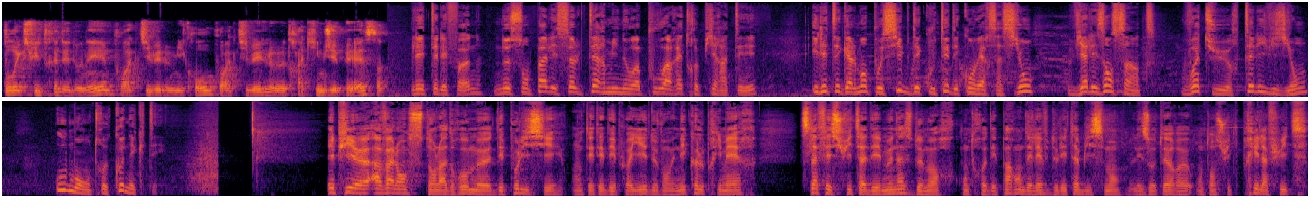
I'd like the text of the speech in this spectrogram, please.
pour exfiltrer des données, pour activer le micro, pour activer le tracking GPS. Les téléphones ne sont pas les seuls terminaux à pouvoir être piratés. Il est également possible d'écouter des conversations via les enceintes, voitures, télévisions ou montres connectées. Et puis à Valence, dans la Drôme, des policiers ont été déployés devant une école primaire. Cela fait suite à des menaces de mort contre des parents d'élèves de l'établissement. Les auteurs ont ensuite pris la fuite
